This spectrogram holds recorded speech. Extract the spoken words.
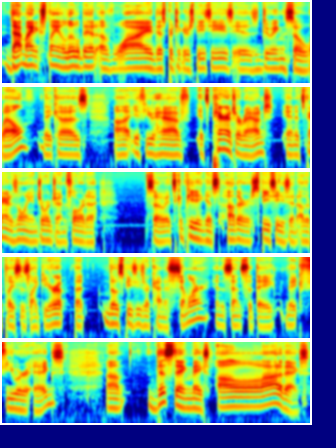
that might explain a little bit of why this particular species is doing so well because uh, if you have its parent around and its parent is only in Georgia and Florida, so it's competing against other species in other places like Europe, but those species are kind of similar in the sense that they make fewer eggs. Um, this thing makes a lot of eggs.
